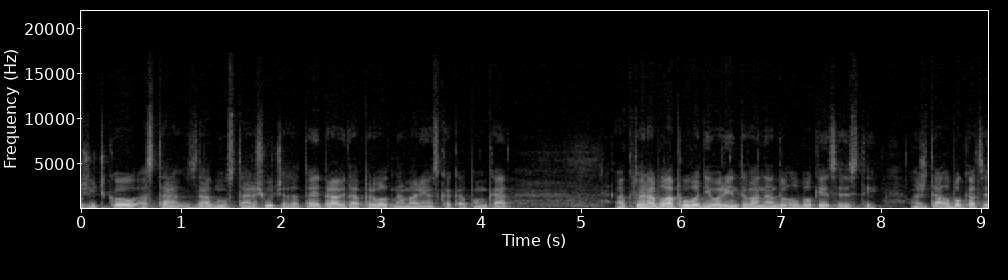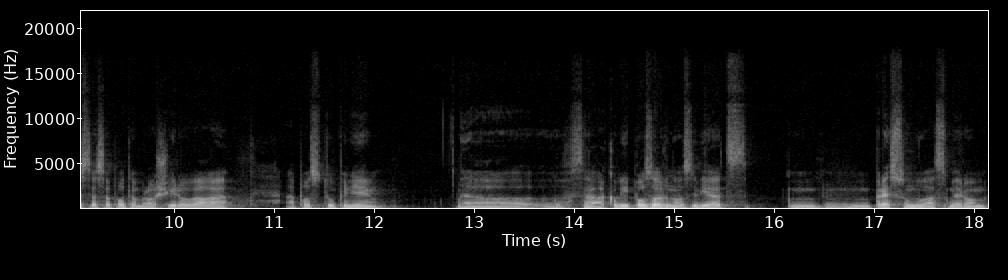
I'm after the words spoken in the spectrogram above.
vežičkou a stá, zadnú staršiu časť. A to je práve tá prvotná Marianská kaplnka, ktorá bola pôvodne orientovaná do hlbokej cesty. Lenže tá hlboká cesta sa potom rozširovala a postupne uh, sa akoby pozornosť viac presunula smerom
